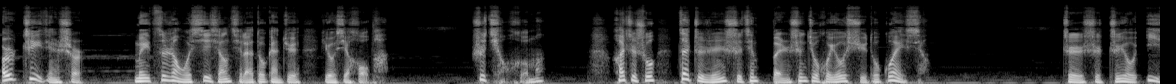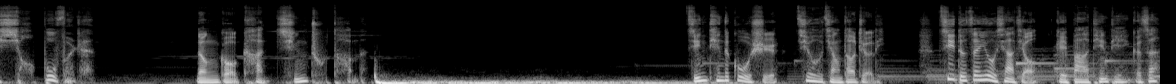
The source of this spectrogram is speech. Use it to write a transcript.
而这件事儿，每次让我细想起来都感觉有些后怕，是巧合吗？还是说在这人世间本身就会有许多怪象，只是只有一小部分人。能够看清楚他们。今天的故事就讲到这里，记得在右下角给霸天点一个赞，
